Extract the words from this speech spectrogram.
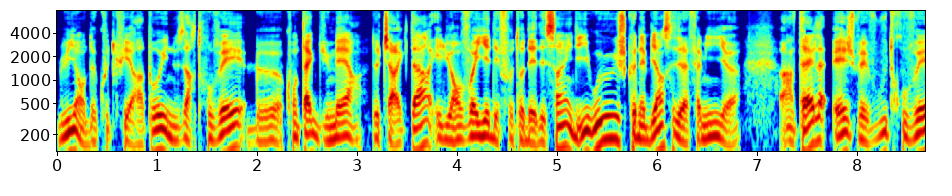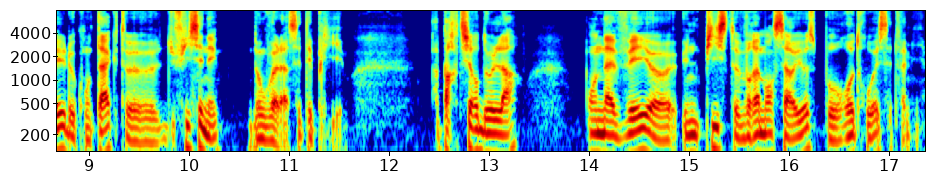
Lui, en deux coups de cuillère à peau, il nous a retrouvé le contact du maire de Tcharektar. Il lui a envoyé des photos des dessins. Il dit Oui, oui, je connais bien, c'est de la famille euh, Intel, et je vais vous trouver le contact euh, du fils aîné. Donc voilà, c'était plié. À partir de là, on avait euh, une piste vraiment sérieuse pour retrouver cette famille.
